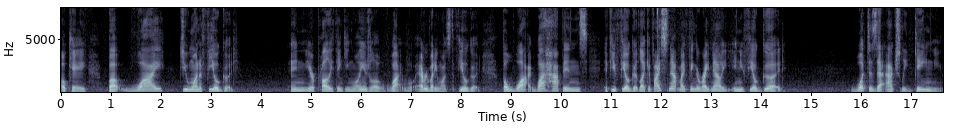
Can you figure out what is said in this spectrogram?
Okay, but why do you want to feel good? And you're probably thinking, well, Angelo, why? Everybody wants to feel good. But why? What happens if you feel good? Like if I snap my finger right now and you feel good, what does that actually gain you?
